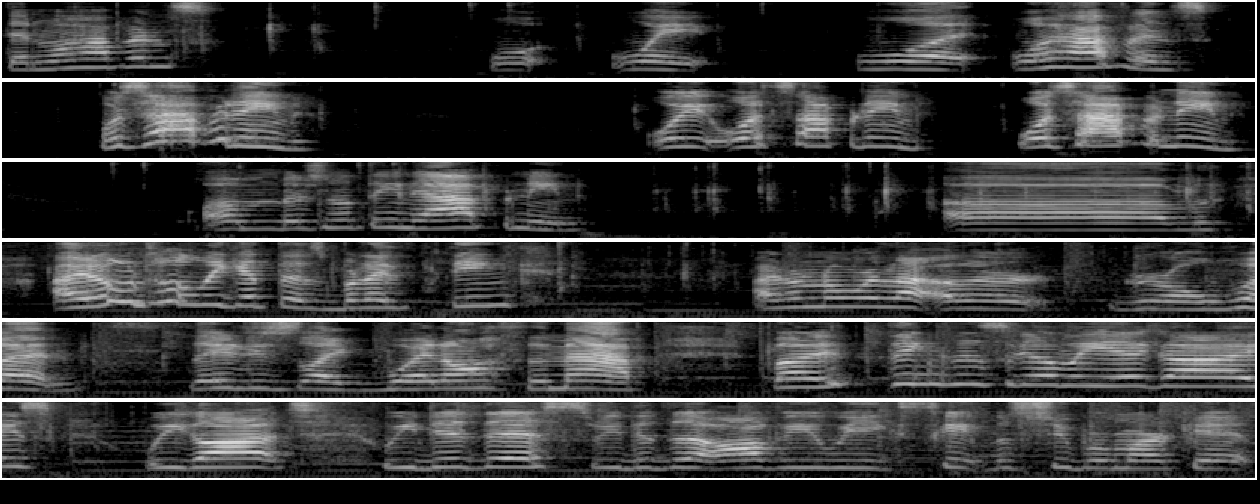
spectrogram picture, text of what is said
Then what happens? Well, wait, what? What happens? What's happening? Wait, what's happening? What's happening? Um, there's nothing happening. Um, I don't totally get this, but I think I don't know where that other girl went. They just like went off the map. But I think this is gonna be it, guys. We got, we did this. We did the obby. We escaped the supermarket.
